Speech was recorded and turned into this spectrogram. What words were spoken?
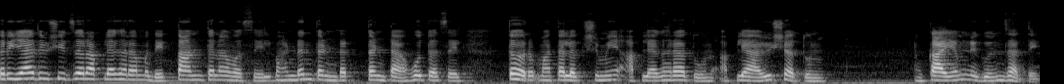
तर या दिवशी जर आपल्या घरामध्ये ताणतणाव असेल भांडण तंट तंटा होत असेल तर माता लक्ष्मी आपल्या घरातून आपल्या आयुष्यातून कायम निघून जाते.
